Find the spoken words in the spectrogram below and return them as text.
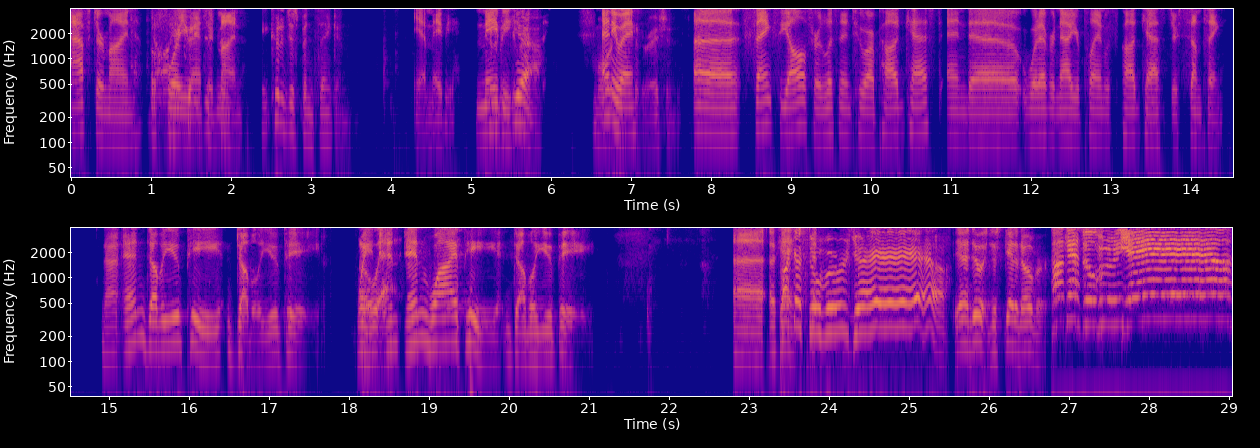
after mine before it you answered been- mine. He could have just been thinking. Yeah, maybe. Maybe. been Yeah. More Anyway. consideration. Uh, thanks y'all for listening to our podcast and uh, whatever now you're playing with podcasts or something. Now NWP WP. Wait, Oh, N- NYP WP. Uh, okay. Podcast so- over, yeah! Yeah, do it. Just get it over. Podcast over, yeah!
